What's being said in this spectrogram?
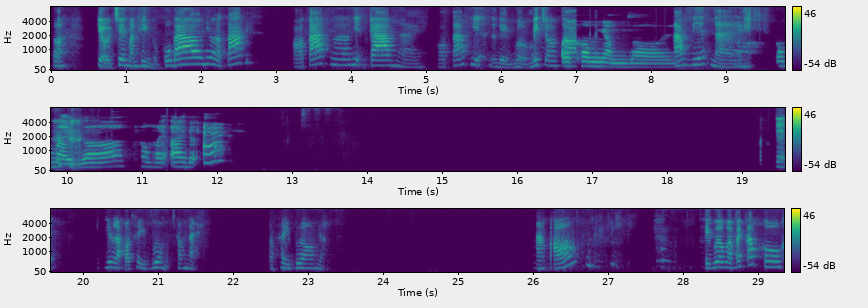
Ờ, kiểu trên màn hình của cô bao nhiêu là tab ấy. Có tab ờ, hiện cam này, có tab hiện để mở mic cho con, không nhầm rồi. tab viết này. Oh my god. Không phải ai được. À, Như là có thầy Vương ở trong này. Có thầy Vương không nhỉ? À có. thầy Vương và backup cô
